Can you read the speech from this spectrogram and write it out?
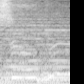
So.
